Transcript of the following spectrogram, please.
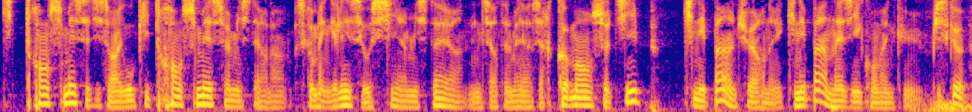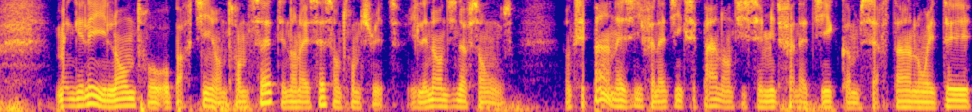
qui transmet cette histoire ou qui transmet ce mystère là parce que Mengele c'est aussi un mystère d'une certaine manière. C'est comment ce type qui n'est pas un tueur né qui n'est pas un nazi convaincu puisque Mengele il entre au, au parti en 37 et dans la SS en 38 il est né en 1911 donc c'est pas un nazi fanatique, c'est pas un antisémite fanatique comme certains l'ont été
